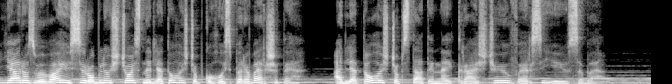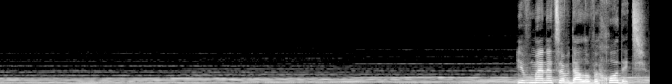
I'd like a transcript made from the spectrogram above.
Я розвиваюсь і роблю щось не для того, щоб когось перевершити, а для того, щоб стати найкращою версією себе. І в мене це вдало виходить.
